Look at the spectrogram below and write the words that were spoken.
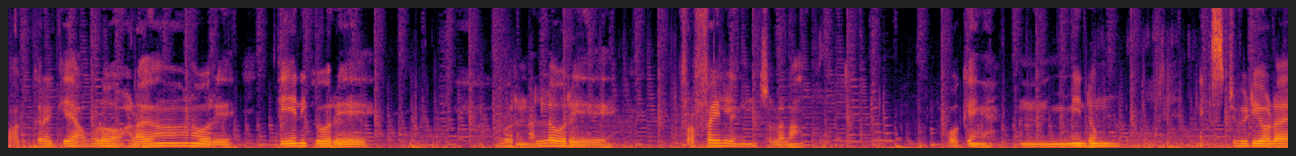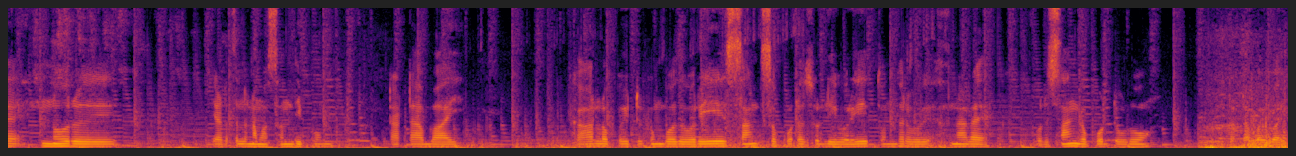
பார்க்குறக்கே அவ்வளோ அழகான ஒரு தேனிக்கு ஒரு ஒரு நல்ல ஒரு ப்ரொஃபைல்னு சொல்லலாம். ஓகேங்க. மீண்டும் நெக்ஸ்ட் வீடியோவில் இன்னொரு இடத்துல நம்ம சந்திப்போம். Tata bye. காரில் போயிட்டு இருக்கும்போது ஒரே சாங்ஸை போட்ட சொல்லி ஒரே தொந்தரவு. அதனால் ஒரு சாங்கை போட்டு விடுவோம். டாட்டா பாய் பாய்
